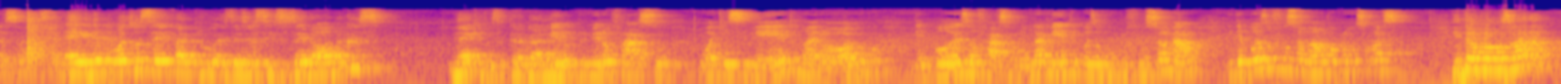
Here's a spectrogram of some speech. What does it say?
Essa, essa é, e depois você vai para os exercícios aeróbicos, né? Que você trabalha. Primeiro, primeiro eu faço o aquecimento no aeróbico, depois eu faço o alongamento, depois eu vou para o funcional e depois do funcional eu vou para a musculação. Então vamos lá?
